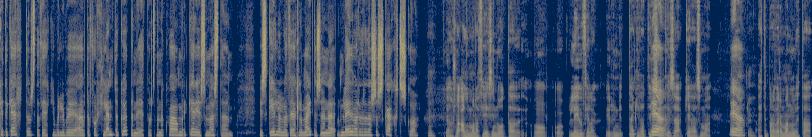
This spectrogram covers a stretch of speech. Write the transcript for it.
geta gert, þú veist, því ekki viljum við að þetta fólk lenda gödunni, þú veist, þannig hvað á maður að gera í þessum aðstæðum. Ég skil alveg þau ætla að mæta þessu, en um leiði verður það svo skakt, sko. Mm. Já, svona almanna fyrir þessi notað og, og leigufélag í rauninni takir það til þess að gera það sem að Já. ætti bara að vera mannulegt að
